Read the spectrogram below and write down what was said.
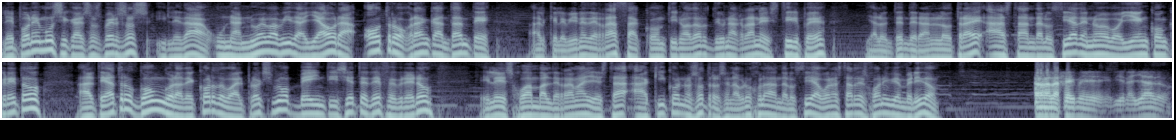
le pone música a esos versos y le da una nueva vida. Y ahora otro gran cantante, al que le viene de raza, continuador de una gran estirpe, ya lo entenderán, lo trae hasta Andalucía de nuevo y en concreto al Teatro Góngora de Córdoba el próximo 27 de febrero. Él es Juan Valderrama y está aquí con nosotros en la Brújula de Andalucía. Buenas tardes, Juan, y bienvenido. Hola, Jaime, bien hallado.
